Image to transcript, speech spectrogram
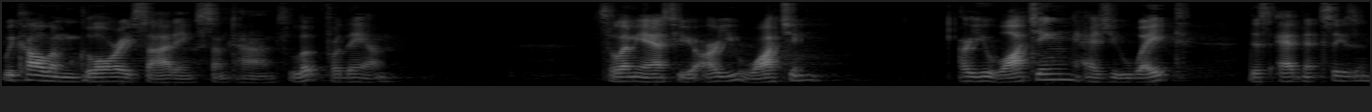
We call them glory sightings sometimes. Look for them. So let me ask you are you watching? Are you watching as you wait this Advent season?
